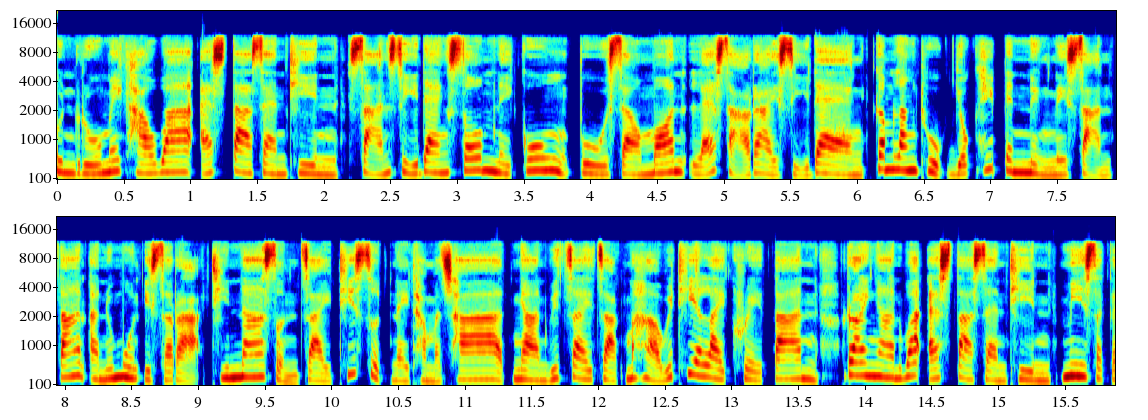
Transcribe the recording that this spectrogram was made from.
คุณรู้ไหมคะว่าแอสตาแซนทิน สารสีแดงส้มในกุ้ง ปูแซลมอน และสาหร่ายสีแดงกำลังถูกยกให้เป็นหนึ่งในสารต้านอนุมูลอิสระที่น่าสนใจที่สุดในธรรมชาติ งานวิจัยจากมหาวิทยาลัยเครตัน รายงานว่าแอสตาแซนทิน มีศัก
